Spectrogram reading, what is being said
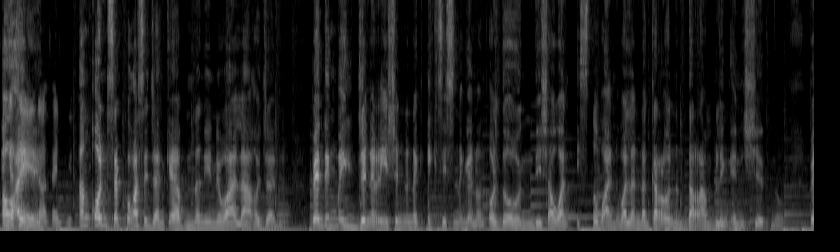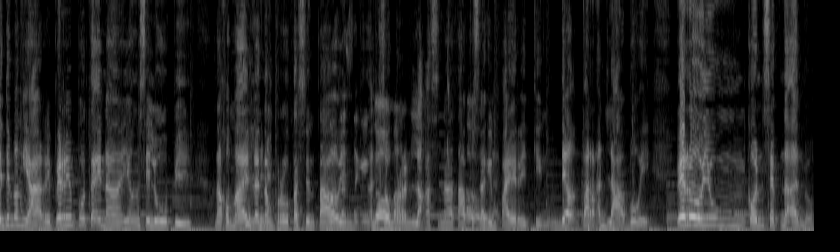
Oh, kasi, ayun eh. na, scientific. ang concept ko kasi dyan, kaya naniniwala ako dyan, pwedeng may generation na nag-exist na ganun, although hindi siya one is to one, walang nagkaroon ng the rumbling and shit, no? Pwede mangyari, pero yung puta na yung si Luffy, na kumain lang ng prutas yung tao, yung ang goma. sobrang lakas na, tapos Oo, naging. Pirate King. Hindi, parang ang labo eh. Pero yung concept na ano,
